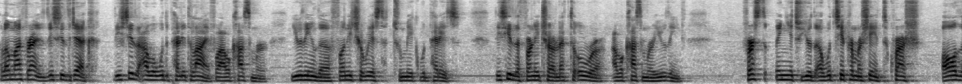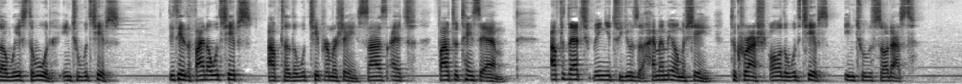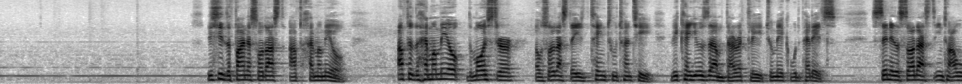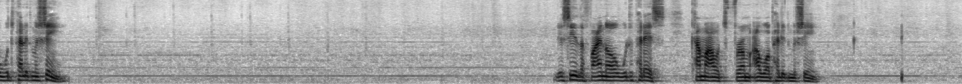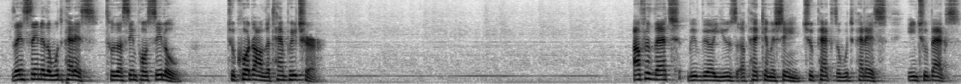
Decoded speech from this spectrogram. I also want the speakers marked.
Speaker 1: Hello, my friends. This is Jack. This is our wood pellet line for our customer using the furniture waste to make wood pellets. This is the furniture left over our customer using. First, we need to use a wood chipper machine to crush all the waste wood into wood chips. This is the final wood chips after the wood chipper machine size at 5 to 10 cm. After that, we need to use a hammer mill machine to crush all the wood chips into sawdust. This is the final sawdust after hammer mill. After the hammer mill, the moisture of sawdust is 10 to 20. We can use them directly to make wood pellets. Send the sawdust into our wood pellet machine. You see the final wood pellets come out from our pellet machine. Then send the wood pellets to the simple silo to cool down the temperature. After that, we will use a packing machine to pack the wood pellets into bags.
